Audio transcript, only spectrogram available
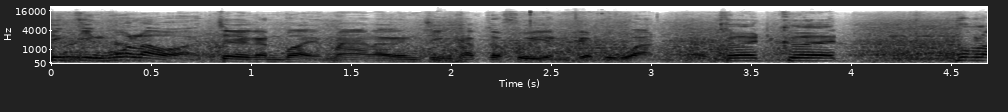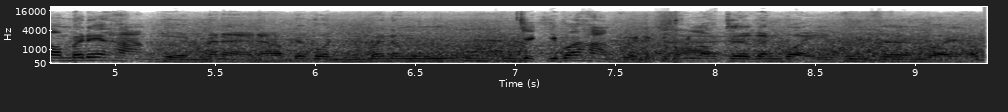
จริง ๆ พวกเราอะเจอกันบ่อยมากแล้วจริงๆแทบจะคุยกันเกือบทุกวันครับ คือคือ พวกเราไม่ได้ห่างเหินไปไหนนะครับทุกคนไม่ต้องจะคิดว่าห่างเหินใช่เราเจอกันบ่อยคือเจอกันบ่อยครับ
